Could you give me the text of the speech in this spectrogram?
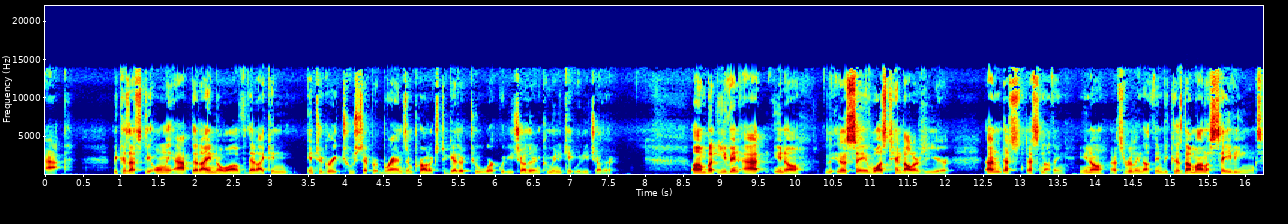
app. Because that's the only app that I know of that I can integrate two separate brands and products together to work with each other and communicate with each other. Um, but even at, you know, let's say it was $10 a year, um, that's, that's nothing, you know, that's really nothing because the amount of savings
